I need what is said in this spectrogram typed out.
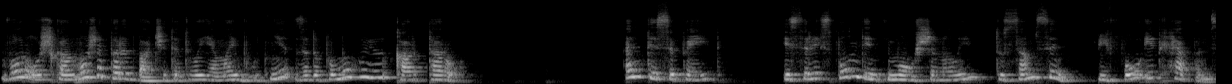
Ворожка може передбачити твоє майбутнє за допомогою карт Таро. Anticipate is responding emotionally to something before it happens.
